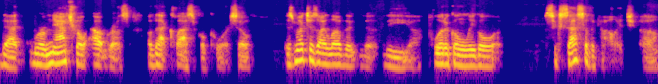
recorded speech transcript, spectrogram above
that were natural outgrowths of that classical core. So as much as I love the the, the uh, political and legal success of the college, uh,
